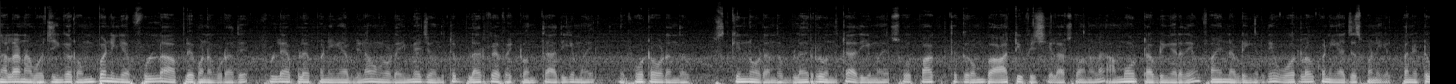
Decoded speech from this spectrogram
நல்லா நான் வச்சுங்க ரொம்ப நீங்கள் ஃபுல்லாக அப்ளை பண்ணக்கூடாது. ஃபுல்லாக அப்ளை பண்ணிங்க அப்படின்னா உங்களோட இமேஜ் வந்துட்டு பிளர் எஃபெக்ட் வந்துட்டு அதிகமாயிரும். இந்த ஃபோட்டோவோட அந்த ஸ்கின்னோட அந்த பிளர் வந்துட்டு அதிகமாயிரும். ஸோ பார்க்குறதுக்கு ரொம்ப ஆர்டிஃபிஷியலாக இருக்கும். அதனால் அமௌண்ட் அப்படிங்கிறதையும் ஃபைன் அப்படிங்கிறதையும் ஓரளவுக்கு நீங்கள் அட்ஜஸ்ட் பண்ணிக்கலாம் பண்ணிவிட்டு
